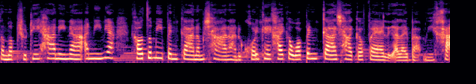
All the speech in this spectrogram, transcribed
สำหรับชุดที่ห้านี้นะ อันนี้เนี่ยเขาจะมีเป็นกาน้ำชานะคะทุกคนคล้ายๆ กับว่าเป็นกาชากาแฟหรืออะไรแบบนี้ค่ะ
